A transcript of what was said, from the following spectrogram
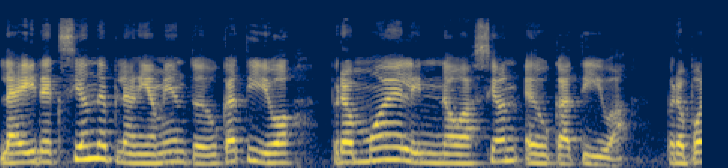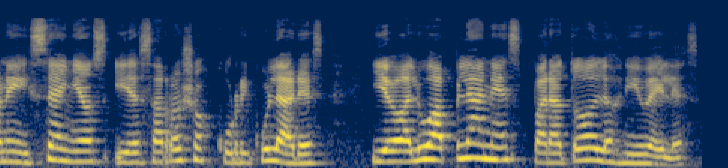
La Dirección de Planeamiento Educativo promueve la innovación educativa, propone diseños y desarrollos curriculares y evalúa planes para todos los niveles,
